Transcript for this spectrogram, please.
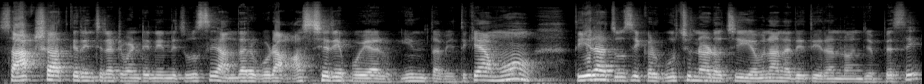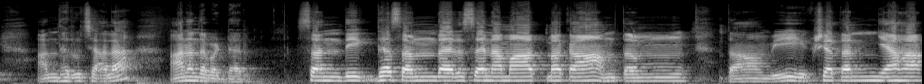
సాక్షాత్కరించినటువంటి నిన్ను చూసి అందరూ కూడా ఆశ్చర్యపోయారు. ఇంత వెతికాము. తీరా చూసి ఇక్కడ కూర్చున్నాడు వచ్చి యమునా నది తీరంలో అని చెప్పేసి అందరూ చాలా ఆనందపడ్డారు. సందిగ్ధ సందర్శనమాత్మకాంతం. తాం వీక్షతన్య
